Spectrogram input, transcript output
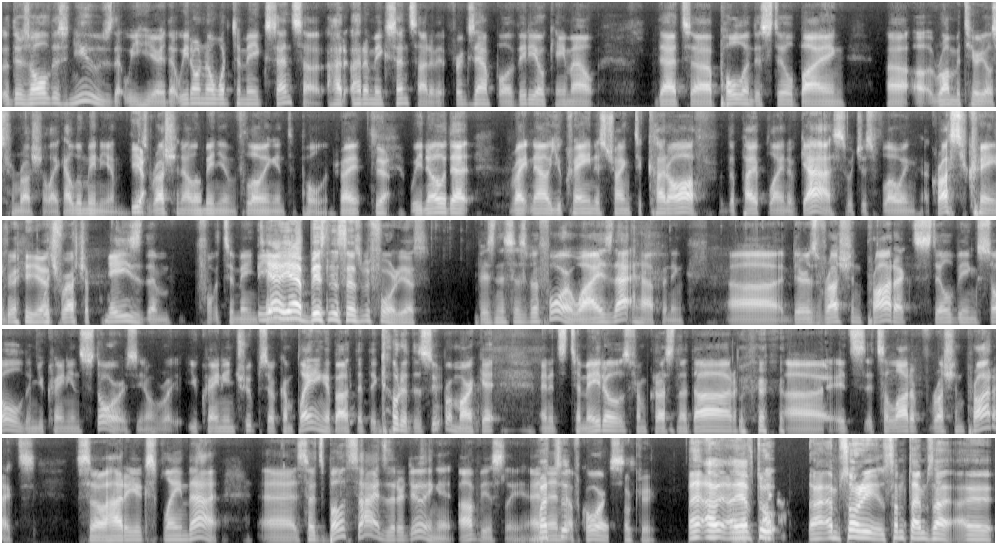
there's all this news that we hear that we don't know what to make sense out how to, how to make sense out of it for example a video came out that uh, poland is still buying uh, uh, raw materials from russia like aluminium Yeah. russian aluminium flowing into poland right Yeah. we know that right now ukraine is trying to cut off the pipeline of gas which is flowing across ukraine yes. which russia pays them for, to maintain yeah yeah business as before yes business as before. Why is that happening? Uh, there's Russian products still being sold in Ukrainian stores. You know, Ukrainian troops are complaining about that. They go to the supermarket and it's tomatoes from Krasnodar. uh, it's it's a lot of Russian products. So how do you explain that? Uh, so it's both sides that are doing it, obviously, and But, then uh, of course, okay i i, I have to i'm sorry sometimes i i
